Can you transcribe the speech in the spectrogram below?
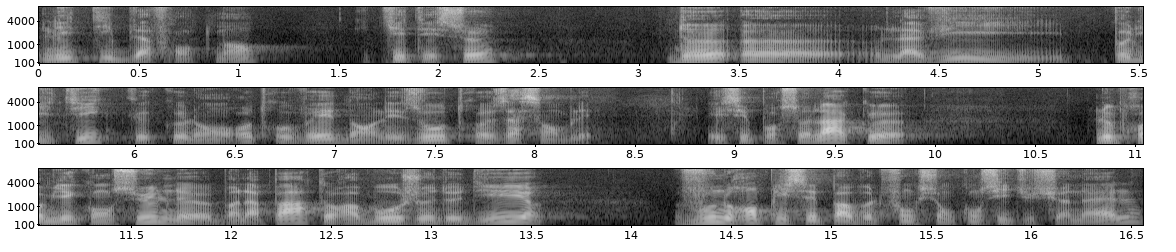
les types d'affrontements qui étaient ceux de euh, la vie politique que l'on retrouvait dans les autres assemblées. Et c'est pour cela que le premier consul, Bonaparte, aura beau jeu de dire Vous ne remplissez pas votre fonction constitutionnelle,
